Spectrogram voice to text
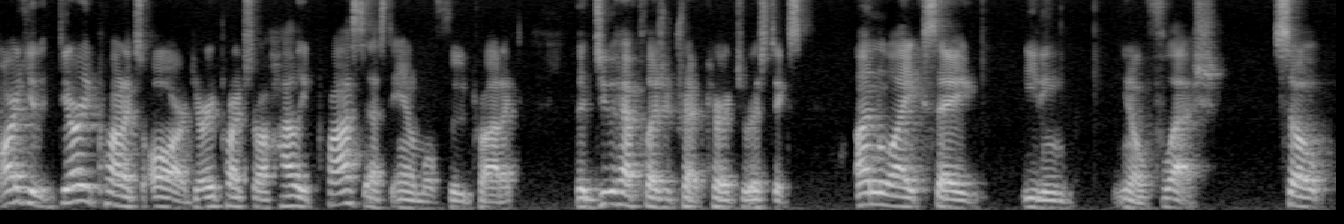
argue that dairy products are dairy products are a highly processed animal food product that do have pleasure trap characteristics, unlike say eating, you know, flesh. So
